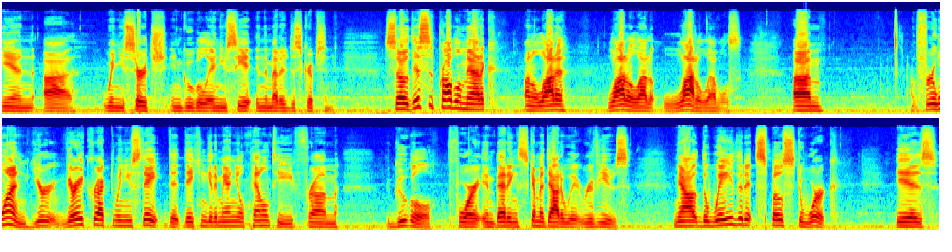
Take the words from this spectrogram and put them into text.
in uh, when you search in Google and you see it in the meta description. So this is problematic on a lot of lot of lot of lot of levels. Um, for one, you're very correct when you state that they can get a manual penalty from Google for embedding schema data with reviews. Now, the way that it's supposed to work is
